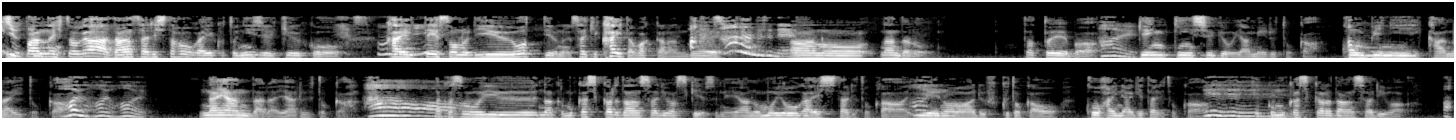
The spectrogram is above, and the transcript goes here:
一般の人が断捨離した方がいいこと29個書いてその理由をっていうのを最近書いたばっかなんあでそうなんですね。あのなんだろう。例えばはい。現金修行やめるとかコンビニ行かないとか。はいはいはい悩んだらやるとか。はあなんかそういうなんか昔から断捨離は好きですね。あの模様替えしたりとか、はい。家のある服とかを後輩にあげたりとか、え結構昔から断捨離は。あ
